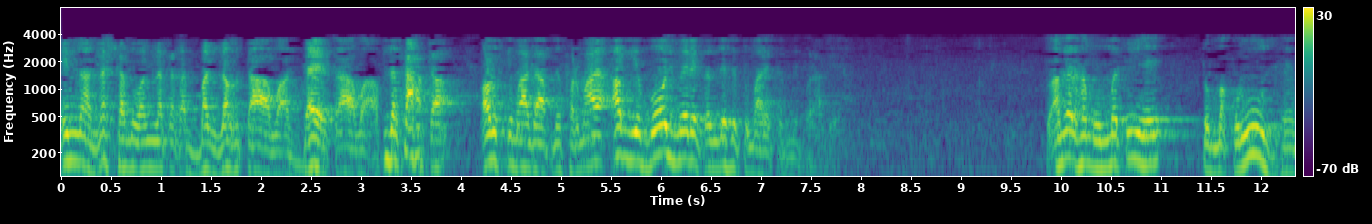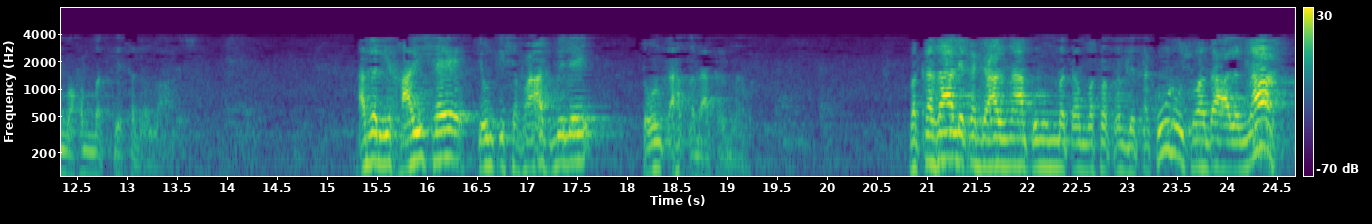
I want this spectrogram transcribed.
انا نشد اللہ کا بل لگتا و دیتا و نساہتا اور اس کے بعد آپ نے فرمایا، اب یہ بوجھ میرے کندھے سے تمہارے کندھے پر آ گیا۔ تو اگر ہم امتی ہیں، تو مقروض ہیں محمد کے صلی اللہ علیہ وسلم۔ اگر یہ خواہش ہے کہ ان کی شفاعت ملے، تو ان کا حق ادا کرنا۔ ہو وہ کا جالنا کم امت وسط تکون شہدا اللہ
